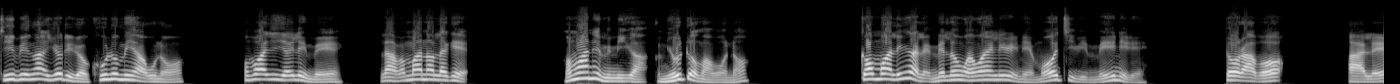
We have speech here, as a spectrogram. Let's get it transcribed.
ဒီပင်ကရွက်တွေတော့ခူးလို့မရဘူးနော်။ ဘဘကြီးရိုက်လိုက်မယ်။လာမမနောက်လိုက်ခဲ့။မမနဲ့မမီကအမျိုးတော်မှာပေါ့နော်။ကောင်မလေးကလည်းမျက်လုံးဝိုင်းဝိုင်းလေးတွေနဲ့မောကြည့်ပြီးမေးနေတယ်။တော်တာပေါ့။အားလဲ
